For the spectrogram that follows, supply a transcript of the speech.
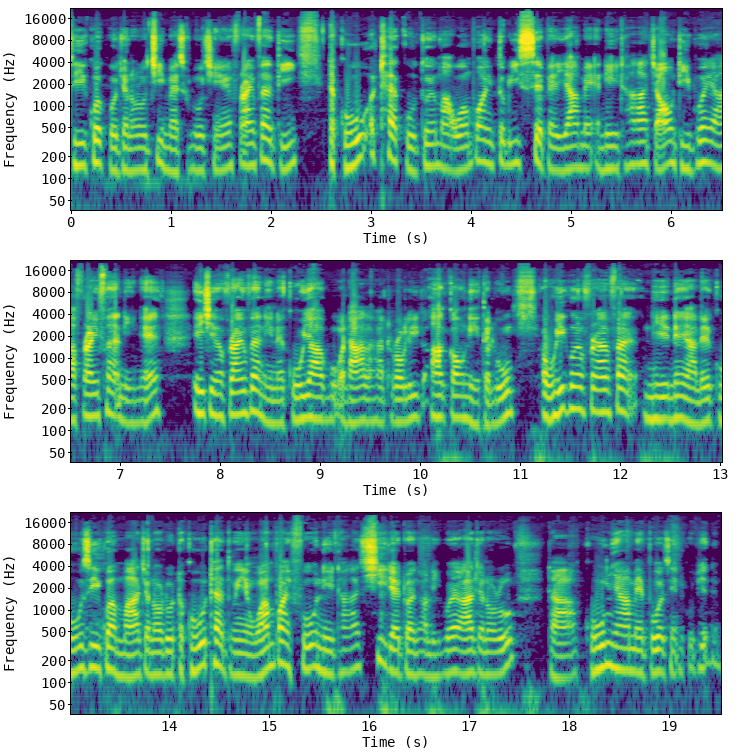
ဈေးကွက်ကိုကျွန်တော်တို့ကြည့်မယ်ဆိုလို့ရှိရင် Frankfurt ဒီတကူအထက်ကိုသွင်းမှာ1.36ပဲရမယ်အနေထားအကြောင်းဒီဘွဲ့က Frankfurt အနေနဲ့ Asian Frankfurt အနေနဲ့ဂိုးရဖို့အလားအလာတော်တော်လေးအားကောင်းနေတယ်လို့အဝေးကွင်း Frankfurt အနေနဲ့ကလည်းဂိုးဈေးကွက်မှာကျွန်တော်တို့တကူအထက်သွင်းရင်1.4အနေထားရှိတဲ့အတွက်ကြောင့်ဒီဘွဲ့ကကျွန်တော်တို့ဒါဂိုးများမယ်ပွဲစဉ်တစ်ခုဖြစ်တယ်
